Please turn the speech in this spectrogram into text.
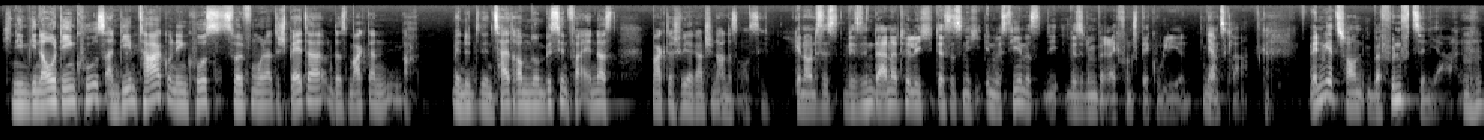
ich nehme genau den Kurs an dem Tag und den Kurs zwölf Monate später und das mag dann, nach, wenn du den Zeitraum nur ein bisschen veränderst, mag das schon wieder ganz schön anders aussehen. Genau, das ist, wir sind da natürlich, das ist nicht investieren, das, wir sind im Bereich von spekulieren, Ja. ganz klar. Klar. Wenn wir jetzt schauen über 15 Jahre,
